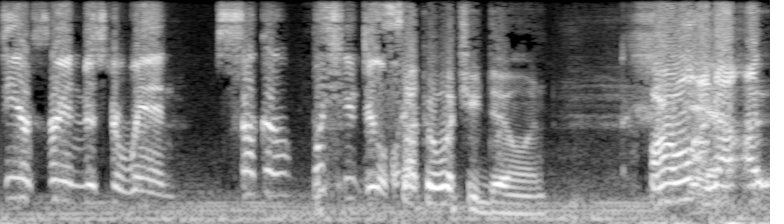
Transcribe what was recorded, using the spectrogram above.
dear friend, Mister Wynn. Sucker, what you doing? Sucker, what you doing? Arnold, I, Yeah. got, I,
